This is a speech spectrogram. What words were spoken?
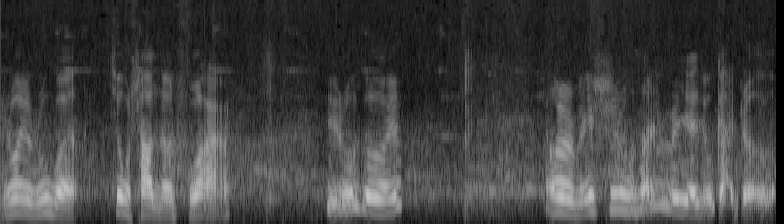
你说如果就上到初二，你说各位，要是没师傅，咱是不是也就干这个了？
